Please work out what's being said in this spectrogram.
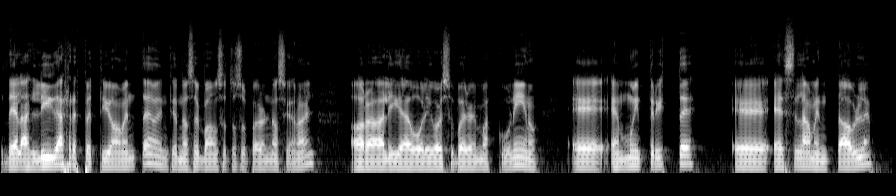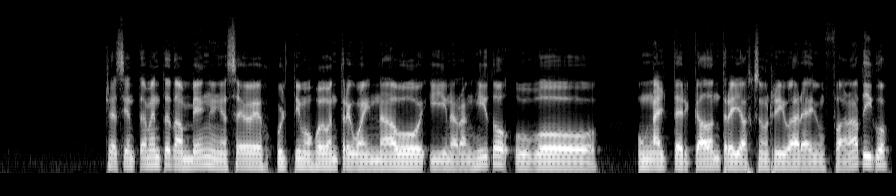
las ligas respectivamente, entiéndase el baloncesto superior nacional, ahora la Liga de Voleibol Superior Masculino. Eh, es muy triste, eh, es lamentable. Recientemente también en ese último juego entre Guaynabo y Naranjito hubo un altercado entre Jackson Rivera y un fanático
